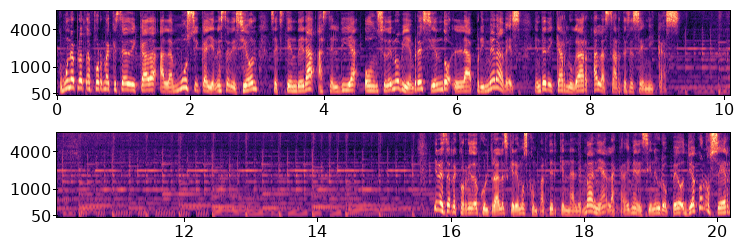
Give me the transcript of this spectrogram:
como una plataforma que está dedicada a la música y en esta edición se extenderá hasta el día 11 de noviembre, siendo la primera vez en dedicar lugar a las artes escénicas. Y en este recorrido cultural les queremos compartir que en Alemania, la Academia de Cine Europeo dio a conocer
